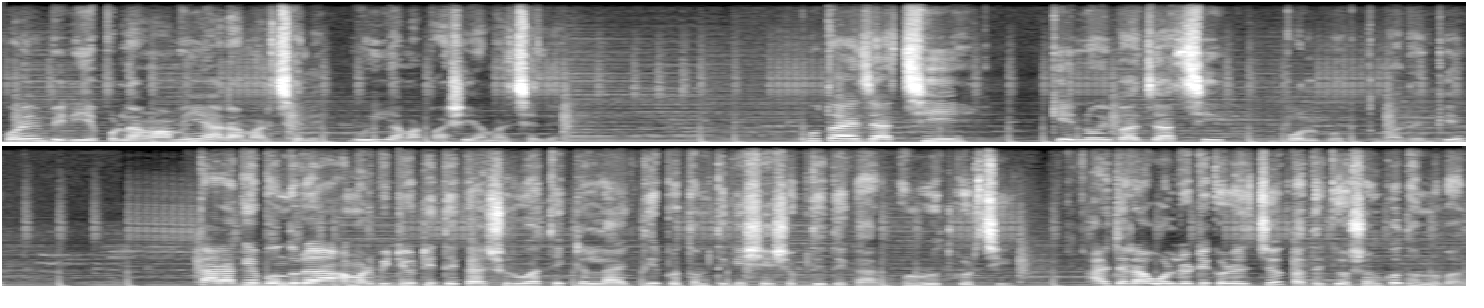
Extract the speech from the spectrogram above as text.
করে বেরিয়ে পড়লাম আমি আর আমার ছেলে। ওই আমার পাশেই আমার ছেলে। কোথায় যাচ্ছি? কে নই বা যাচ্ছি বলব তোমাদেরকে। তার আগে বন্ধুরা, আমার ভিডিওটি দেখার শুরুয়াতে একটা লাইক দিয়ে প্রথম থেকে শেষ অবধি দেখার অনুরোধ করছি। আর যারা অলরেডি করেছ, তাদেরকে অসংখ্য ধন্যবাদ।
